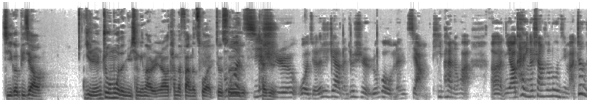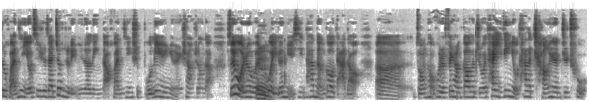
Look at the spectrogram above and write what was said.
几个比较引人注目的女性领导人，然后他们犯了错，就不所有开始实我觉得是这样的，就是如果我们讲批判的话，呃，你要看一个上升路径嘛。政治环境，尤其是在政治领域的领导环境是不利于女人上升的。所以我认为，嗯如果一个女性她能够达到呃总统或者非常高的职位，她一定有她的常人之处。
